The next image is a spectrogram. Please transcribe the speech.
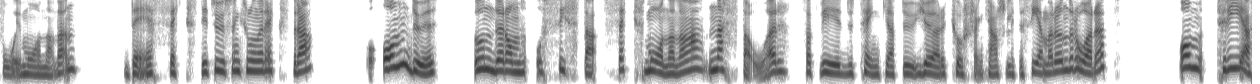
två i månaden, det är 60 000 kronor extra. Och om du under de sista sex månaderna nästa år, så att vi, du tänker att du gör kursen kanske lite senare under året. Om tre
